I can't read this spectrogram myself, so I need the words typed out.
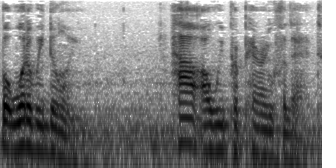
But what are we doing? How are we preparing for that?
